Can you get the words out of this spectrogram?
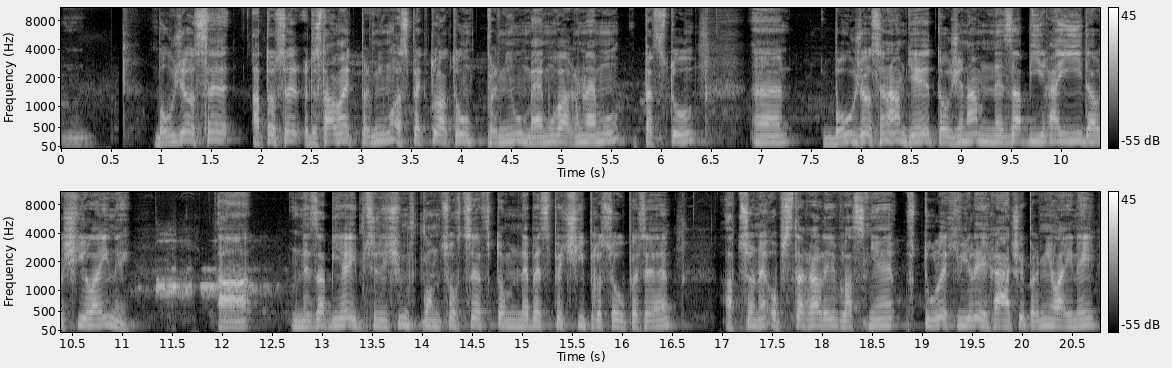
Hmm. Bohužel se, a to se dostáváme k prvnímu aspektu a k tomu prvnímu mému varnému prstu, eh, bohužel se nám děje to, že nám nezabírají další lajny. A nezabírají především v koncovce v tom nebezpečí pro soupeře a co neobstarali vlastně v tuhle chvíli hráči první lajny,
